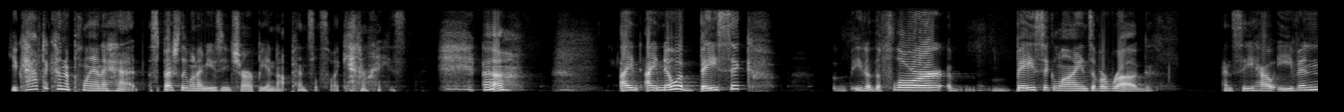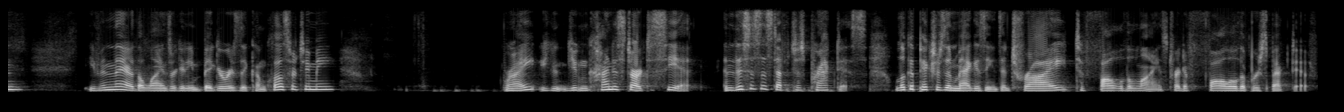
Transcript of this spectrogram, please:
you have to kind of plan ahead, especially when I'm using Sharpie and not pencil, so I can't erase. Uh, I, I know a basic, you know, the floor, basic lines of a rug, and see how even, even there, the lines are getting bigger as they come closer to me. Right? You can you can kind of start to see it. And this is the stuff just practice. Look at pictures in magazines and try to follow the lines. Try to follow the perspective.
